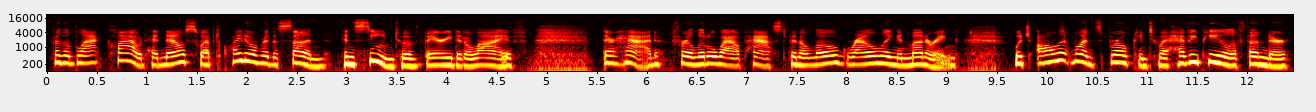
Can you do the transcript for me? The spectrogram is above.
for the black cloud had now swept quite over the sun and seemed to have buried it alive. There had, for a little while past, been a low growling and muttering, which all at once broke into a heavy peal of thunder.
